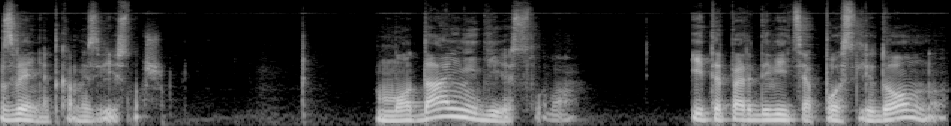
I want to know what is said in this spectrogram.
З винятками, звісно ж. Модальні дієслова. І тепер дивіться послідовно.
